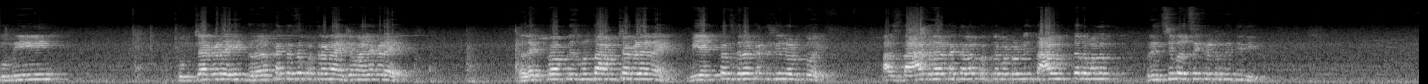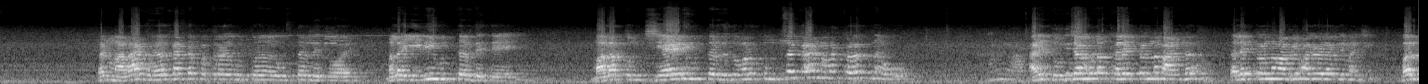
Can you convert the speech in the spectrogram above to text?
तुम्ही तुमच्याकडे हे ग्रह खात्याचं पत्र नाही जे माझ्याकडे आहे. कलेक्टर ऑफिस म्हणतो आमच्याकडे नाही. मी एकटाच ग्रह खात्याशी लढतोय. आज दहा ग्रह खात्याला पत्र पाठवली दहा उत्तर मला प्रिन्सिपल सेक्रेटरी दिली. पण मला ग्रह खातं पत्र उत्तर उत्तर देतोय मला ईडी उत्तर देते मला तुम सीआयडी उत्तर देतो मला तुमचं काय मला कळत नाही हो. आणि तुमच्यामुळं कलेक्टरनं मांडलं कलेक्टरनं माफी मागावी लागली माझी. बर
